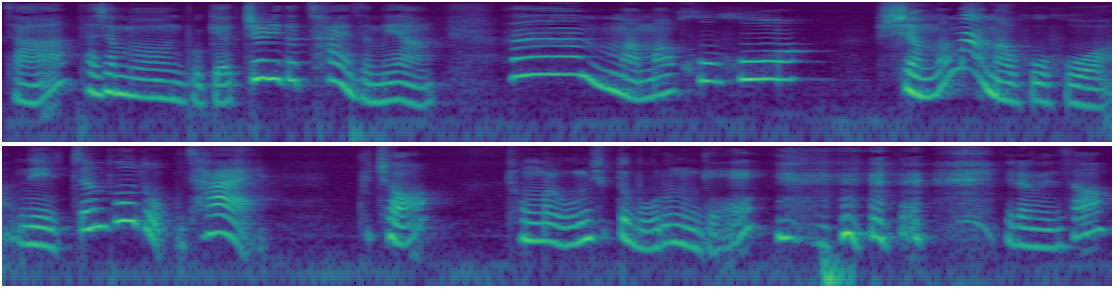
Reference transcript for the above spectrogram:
자, 다시 한번 볼게요. 这里的菜怎么样? 아, 마마호호. 什么马马虎虎?你真不懂菜. 그쵸? 정말 음식도 모르는 게. 이러면서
